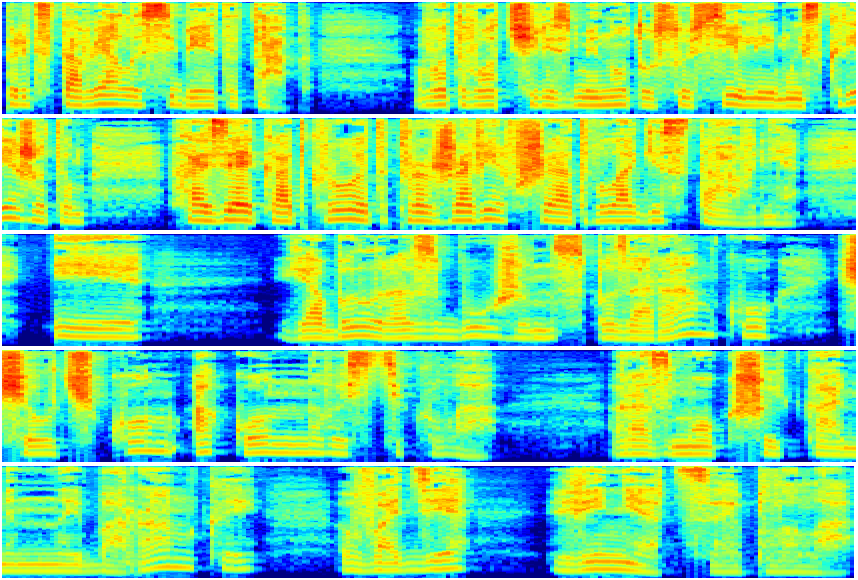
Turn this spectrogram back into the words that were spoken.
Представляла себе это так. Вот-вот через минуту с усилием и скрежетом хозяйка откроет проржавевшие от влаги ставни, и я был разбужен с позаранку щелчком оконного стекла, размокшей каменной баранкой в воде Венеция плыла.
